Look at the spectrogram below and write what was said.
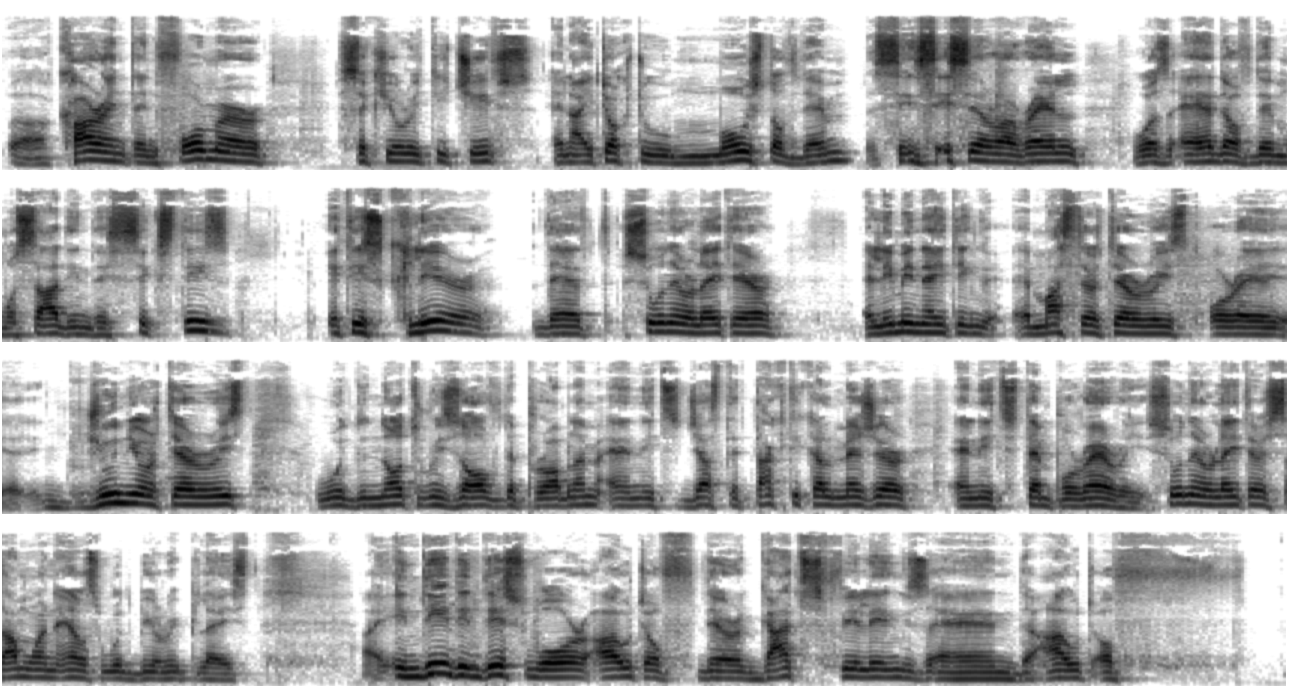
uh, current and former security chiefs, and I talk to most of them, since Isser Harel was head of the Mossad in the 60s, it is clear that sooner or later eliminating a master terrorist or a junior terrorist would not resolve the problem and it's just a tactical measure and it's temporary. Sooner or later, someone else would be replaced. Uh, indeed, in this war, out of their guts feelings and out of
